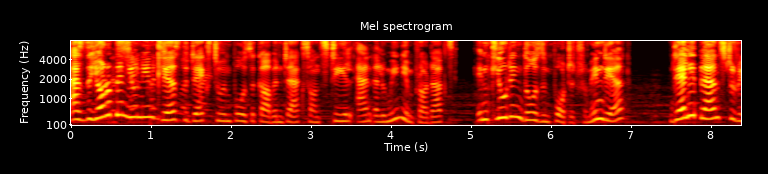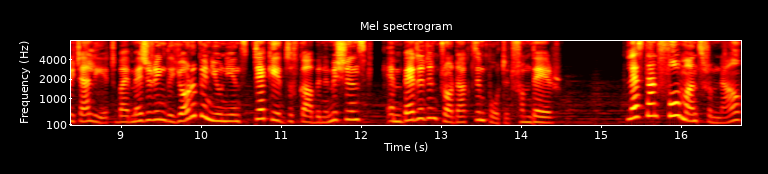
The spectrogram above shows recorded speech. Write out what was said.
As the European Union clears the decks to impose a carbon tax on steel and aluminium products, including those imported from India, Delhi plans to retaliate by measuring the European Union's decades of carbon emissions embedded in products imported from there. Less than four months from now,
